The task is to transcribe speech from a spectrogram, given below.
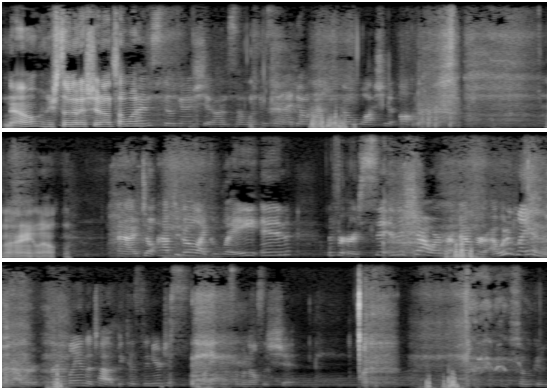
No? You're still gonna shit on someone? I'm still gonna shit on someone because then I don't have to go wash it off. Alright, well. And I don't have to go like lay in the fr- or sit in the shower forever. I wouldn't lay in the shower, but I'd lay in the tub because then you're just laying in someone else's shit. Soaking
